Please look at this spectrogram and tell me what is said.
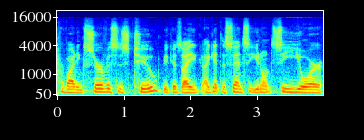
providing services to? Because I, I get the sense that you don't see your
